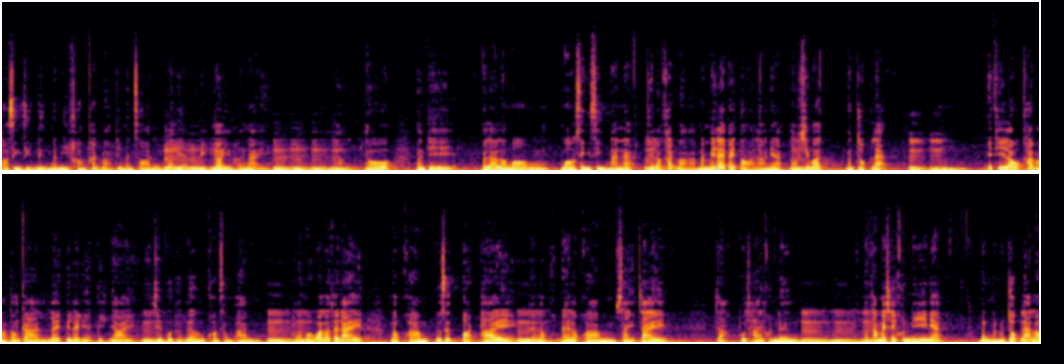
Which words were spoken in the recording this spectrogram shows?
ต่อสิ่งสิ่งหนึ่งมันมีความคาดหวังที่มันซ้อนอืมรายละเอียดอืมปลีกย่อยอยู่ข้างในอืมอืมอืมอืครับมแล้วบางทีเวลาเรามองมองสิ่งสิ่งนั้นอะที่เราคาดหวังอะมันไม่ได้ไปต่อแล้วเนี่ย เราอืมคิดว่ามันจบแล้วอืมอืมไอ้ที่เราคาดหวังต้องการรายเป็นรายละเอียดปลีกย่อยอืมอย่างเช่นพูดถึงเรื่องความสัมพันธ์อืมพอเรามองว่าเราจะได้รับความรู้สึกปลอดภัยอืมได้รับได้รับความใส่ใจ จากผู้ชายคนหนึ่งอืมอืมแต่ถ้าไม่ใช่คนนี้เนี่ย มันเหมือนมันจบแล้วเรา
